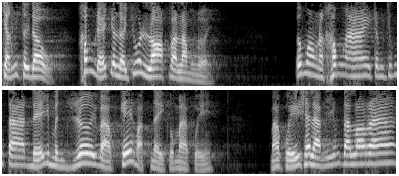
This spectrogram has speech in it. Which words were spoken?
chặn từ đầu, không để cho lời Chúa lọt vào lòng người. Ước mong là không ai trong chúng ta để cho mình rơi vào kế hoạch này của ma quỷ. Ma quỷ sẽ làm cho chúng ta lo ra,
